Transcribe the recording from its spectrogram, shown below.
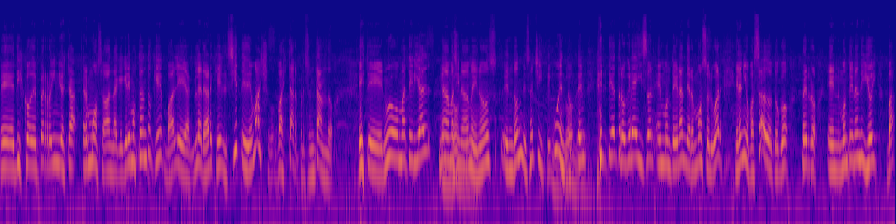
eh, disco de Perro Indio, esta hermosa banda que queremos tanto que vale aclarar que el 7 de mayo va a estar presentando este nuevo material, nada ¿En más y nada menos. ¿En dónde, Sachi? Te ¿En cuento. dónde? En el Teatro Grayson en Montegrande, hermoso lugar. El año pasado tocó Perro en Montegrande y hoy va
